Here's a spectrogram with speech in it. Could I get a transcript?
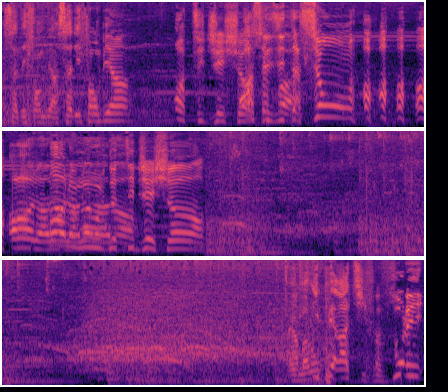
Ça défend bien, ça défend bien. Oh, TJ Short, Oh, c'est l'hésitation Oh, Oh là là le là move de. TJ Short Ah, est hypératif. Volé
